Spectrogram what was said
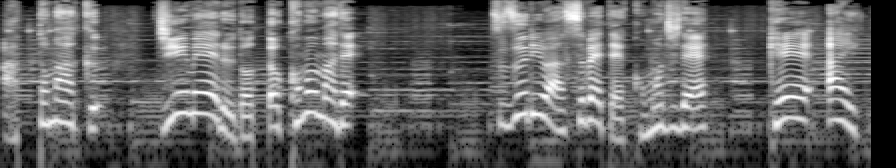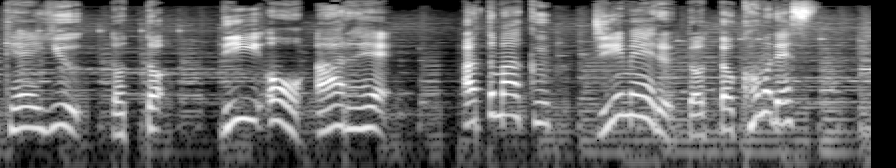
アットマーク gmail.com まで。綴りはすべて小文字で kiku ドット dora アットマーク gmail.com です。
